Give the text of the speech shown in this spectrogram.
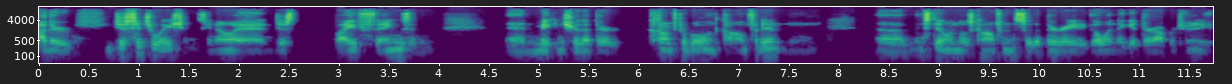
other just situations, you know, and just life things and and making sure that they're comfortable and confident and uh, instilling those confidence so that they're ready to go when they get their opportunity.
